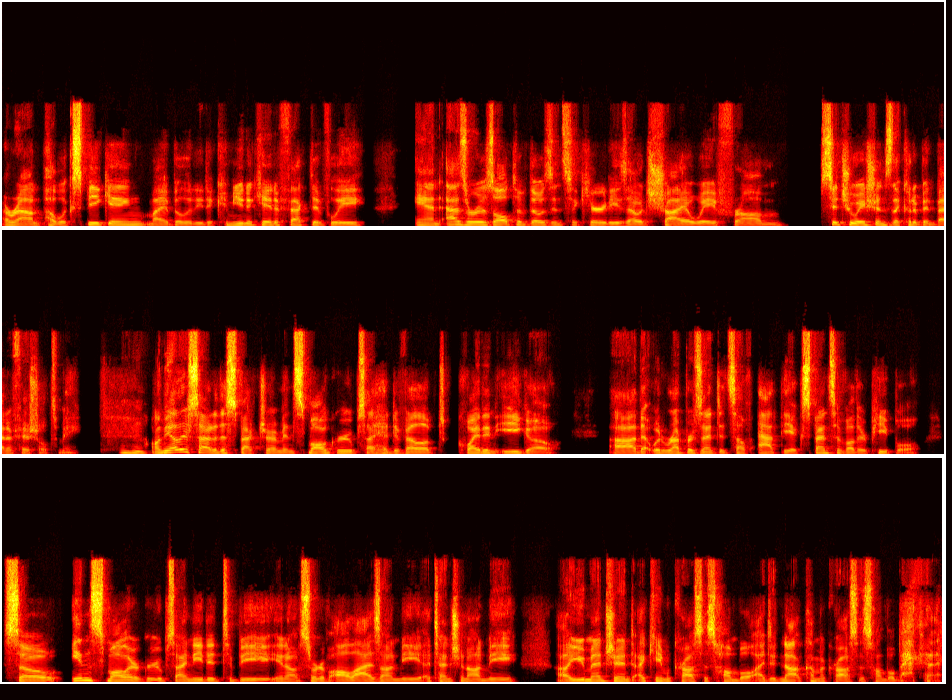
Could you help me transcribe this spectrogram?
around public speaking, my ability to communicate effectively, and as a result of those insecurities, I would shy away from situations that could have been beneficial to me. Mm-hmm. On the other side of the spectrum, in small groups, I had developed quite an ego uh, that would represent itself at the expense of other people. So in smaller groups, I needed to be, you know, sort of all eyes on me, attention on me. Uh, you mentioned I came across as humble. I did not come across as humble back then.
